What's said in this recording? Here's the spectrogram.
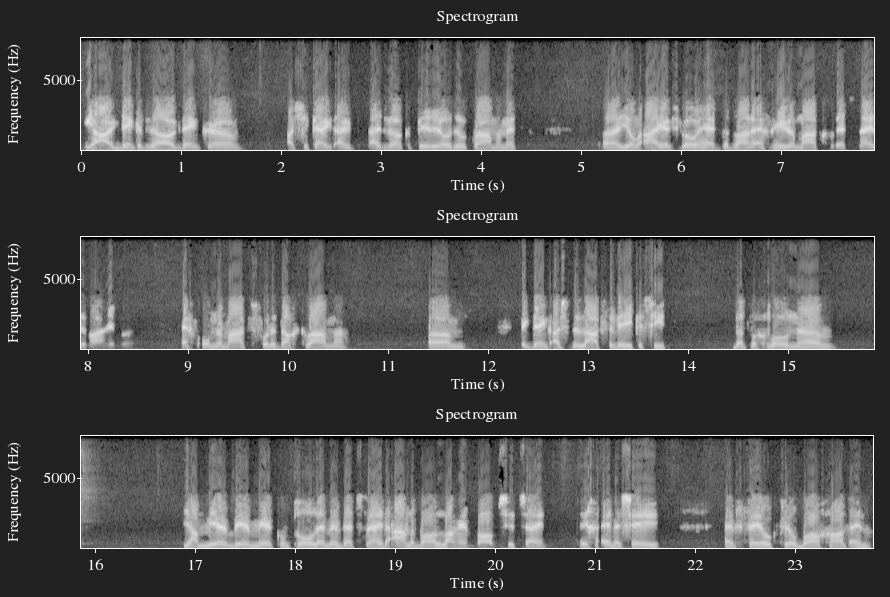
Ja, ik denk het wel. Ik denk als je kijkt uit, uit welke periode we kwamen met jong Ajax Go Ahead. Dat waren echt hele matige wedstrijden waarin we echt ondermaats voor de dag kwamen. Ehm, ik denk als je de laatste weken ziet dat we gewoon ehm, ja, meer, weer meer controle hebben in wedstrijden. Aan de bal, lang in balbezit zijn. Tegen NEC en VV ook veel bal gehad. En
